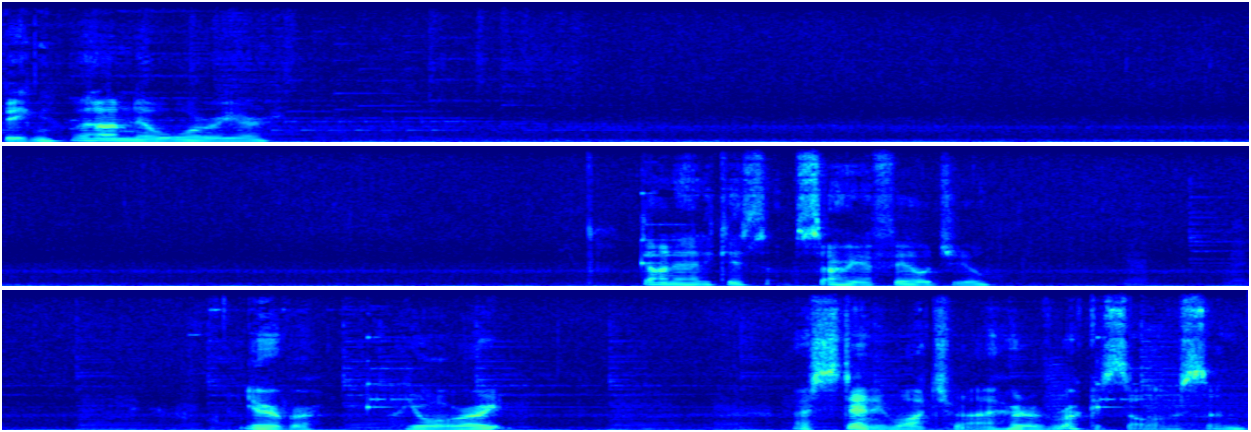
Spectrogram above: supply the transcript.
Big, but I'm no warrior. Don Atticus, I'm sorry I failed you. Yerber, are you alright? I was standing watch when I heard a ruckus all of a sudden.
